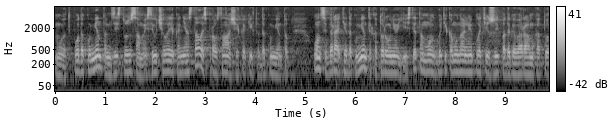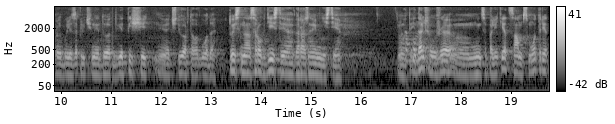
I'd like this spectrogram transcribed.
Вот. По документам здесь то же самое. Если у человека не осталось правоустанавливающих каких-то документов, он собирает те документы, которые у него есть. Это могут быть и коммунальные платежи по договорам, которые были заключены до 2004 года, то есть на срок действия гаражной амнистии. Вот. И дальше уже э, муниципалитет сам смотрит,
